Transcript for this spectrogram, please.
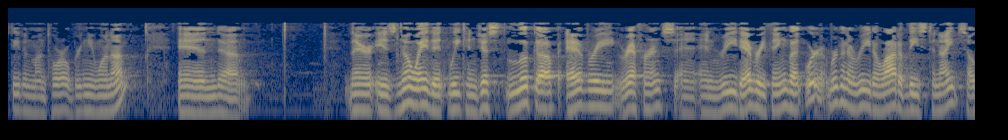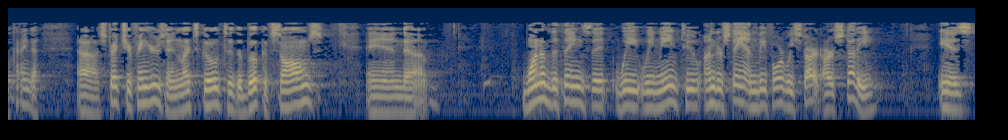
Stephen Montoro bring you one up. And uh, there is no way that we can just look up every reference and, and read everything, but we're, we're going to read a lot of these tonight, so kind of uh, stretch your fingers and let's go to the book of Psalms. And uh, one of the things that we, we need to understand before we start our study is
